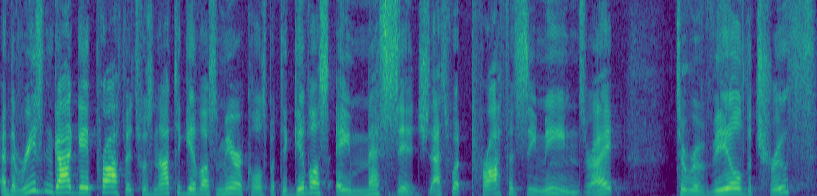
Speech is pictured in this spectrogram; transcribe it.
And the reason God gave prophets was not to give us miracles, but to give us a message. That's what prophecy means, right? To reveal the truth.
